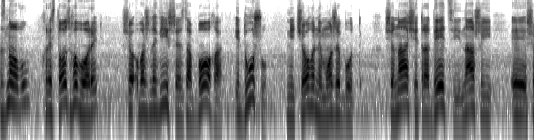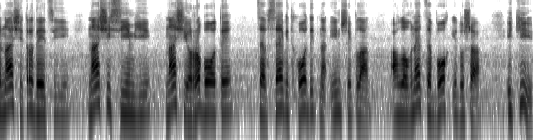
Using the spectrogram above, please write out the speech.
Знову Христос говорить, що важливіше за Бога і душу нічого не може бути. Що наші традиції, наші, е, що наші традиції, наші сім'ї, наші роботи це все відходить на інший план. А головне це Бог і душа. І ті,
